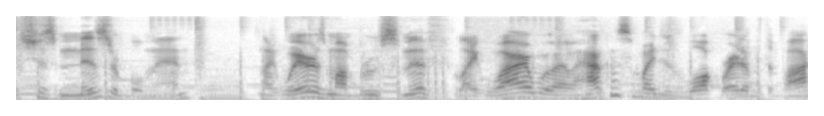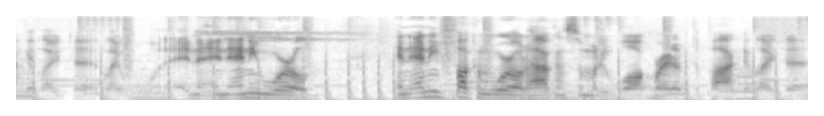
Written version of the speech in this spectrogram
It's just miserable, man. Like, where is my Bruce Smith? Like, why how can somebody just walk right up the pocket like that? Like, in, in any world, in any fucking world, how can somebody walk right up the pocket like that?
